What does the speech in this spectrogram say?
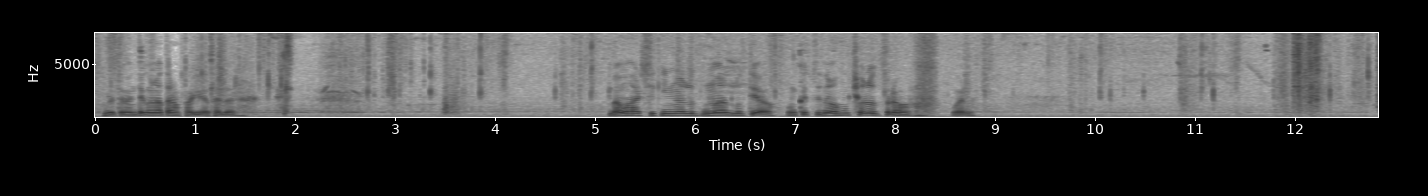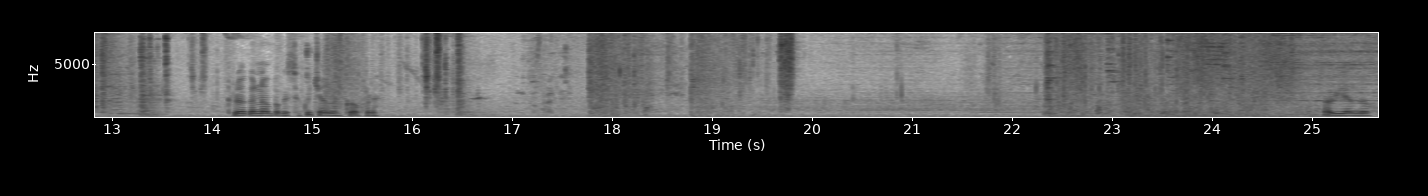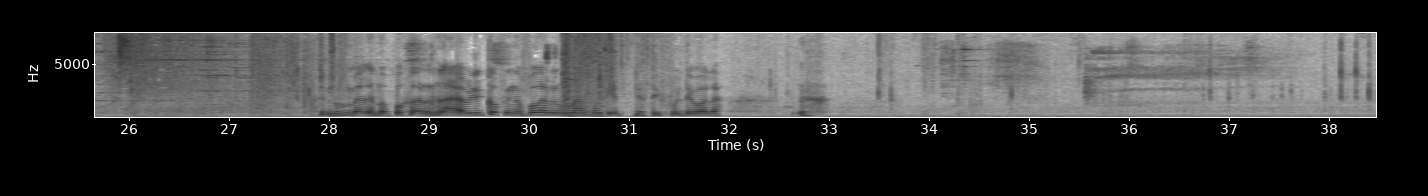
Yo también tengo una trampa y una saltadera. Vamos a ver si aquí no, no ha looteado. Aunque tenemos mucho loot, pero bueno. Creo que no, porque se escuchan los cofres. Habiendo. No me no puedo agarrar nada, abrir el cofre no puedo agarrar nada porque yo estoy full de bala.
